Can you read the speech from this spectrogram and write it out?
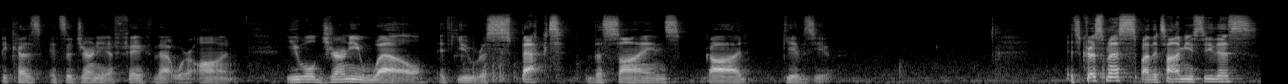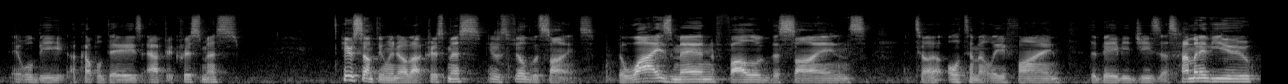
because it's a journey of faith that we're on. You will journey well if you respect the signs God gives you. It's Christmas. By the time you see this, it will be a couple days after Christmas. Here's something we know about Christmas it was filled with signs. The wise men followed the signs to ultimately find the baby Jesus. How many of you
